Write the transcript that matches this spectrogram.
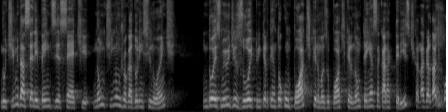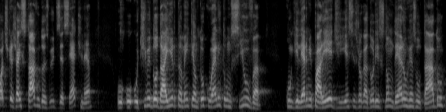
No time da Série B em 17 não tinha um jogador insinuante. Em 2018, o Inter tentou com o Potker, mas o Potker não tem essa característica. Na verdade, o Potker já estava em 2017, né? O, o, o time do Odair também tentou com Wellington Silva, com Guilherme Parede, e esses jogadores não deram resultado.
